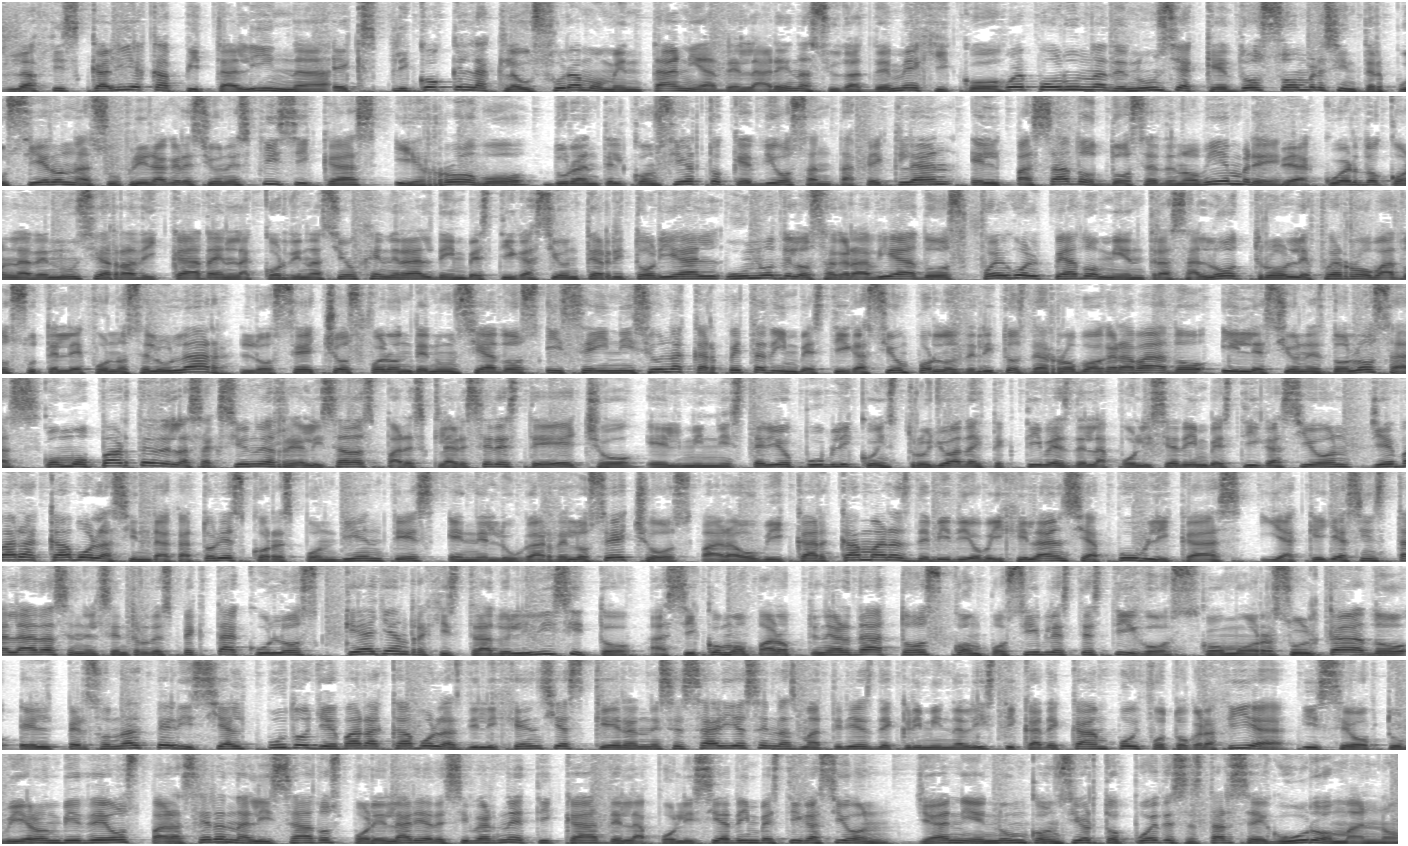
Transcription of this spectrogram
La Fiscalía Capitalina explicó que la clausura momentánea de la Arena Ciudad de México fue por una denuncia que dos hombres interpusieron al sufrir agresiones físicas y robo durante el concierto que dio Santa Fe Clan el pasado 12 de noviembre. De acuerdo con la denuncia radicada en la Coordinación General de Investigación Territorial, uno de los agraviados fue golpeado mientras al otro le fue robado su teléfono celular. Los hechos fueron denunciados y se inició una carpeta de investigación por los delitos de robo agravado y lesiones dolosas. Como parte de las acciones realizadas para esclarecer este hecho, el Ministerio Público instruyó a detectives de la Policía de Investigación llevar a cabo las indagatorias correspondientes en el lugar de los hechos para ubicar cámaras de videovigilancia públicas y aquellas instaladas en el centro de espectáculos que hayan registrado el ilícito, así como para obtener datos con posibles testigos. Como resultado, el personal pericial pudo llevar a cabo las diligencias que eran necesarias en las materias de criminalística de campo y fotografía, y se obtuvieron videos para ser analizados por el área de cibernética de la Policía de Investigación. Ya ni en un concierto puedes estar seguro, mano.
